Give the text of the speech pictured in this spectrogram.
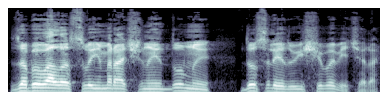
забывала свои мрачные думы до следующего вечера.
